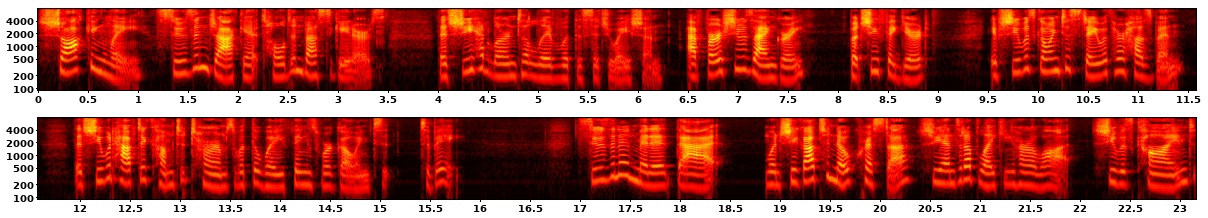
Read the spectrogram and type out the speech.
Shockingly, Susan Jackett told investigators that she had learned to live with the situation. At first, she was angry, but she figured if she was going to stay with her husband, that she would have to come to terms with the way things were going to, to be. Susan admitted that when she got to know Christa, she ended up liking her a lot. She was kind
